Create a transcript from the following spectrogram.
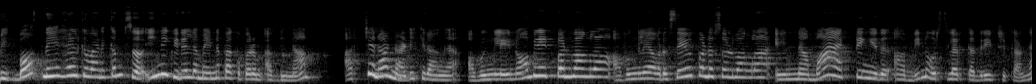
பிக் பாஸ் நேர்களுக்கு வணக்கம். ஸோ இன்னைக்கு வீடியோவில் நம்ம என்ன பார்க்க போகிறோம் அப்படின்னா அர்ச்சனா நடிக்கிறாங்க. அவங்களே நாமினேட் பண்ணுவாங்களா? அவங்களே அவரை சேவ் பண்ண சொல்லுவாங்களா? என்னம்மா ஆக்டிங் இது? அப்படின்னு ஒரு சிலர் கதறிட்டு இருக்காங்க.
